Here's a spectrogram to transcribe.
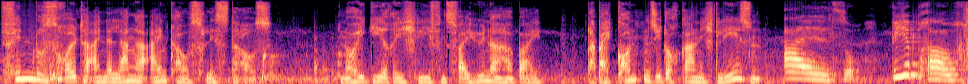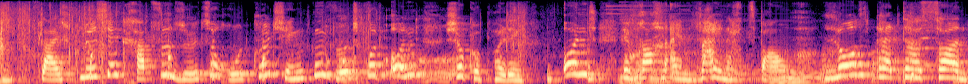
Findus rollte eine lange Einkaufsliste aus. Neugierig liefen zwei Hühner herbei. Dabei konnten sie doch gar nicht lesen. Also, wir brauchen Fleischklößchen, Krapfen, Sülze, Rotkohl, Schinken, Würzbrot und Schokopudding. Und wir brauchen einen Weihnachtsbaum. Los, Pettersson.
